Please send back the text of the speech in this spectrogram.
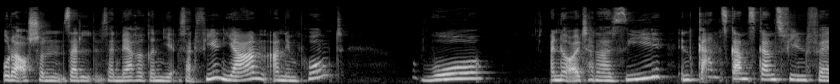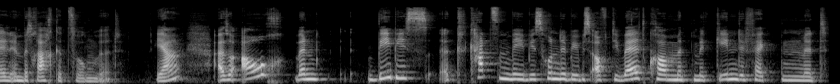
oder auch schon seit, seit mehreren, seit vielen Jahren an dem Punkt, wo eine Euthanasie in ganz, ganz, ganz vielen Fällen in Betracht gezogen wird. Ja, also auch wenn Babys, äh, Katzenbabys, Hundebabys auf die Welt kommen mit, mit Gendefekten, mit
